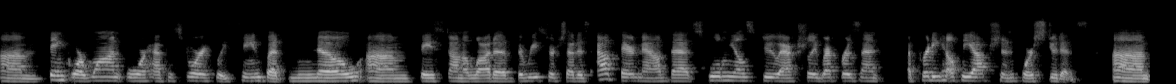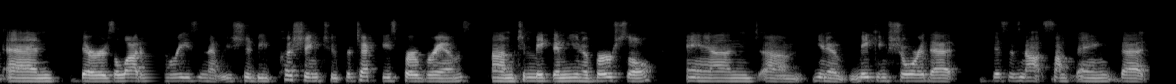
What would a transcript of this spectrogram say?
um, think or want or have historically seen. But know, um, based on a lot of the research that is out there now, that school meals do actually represent a pretty healthy option for students. Um, and there's a lot of reason that we should be pushing to protect these programs um, to make them universal and um, you know making sure that this is not something that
